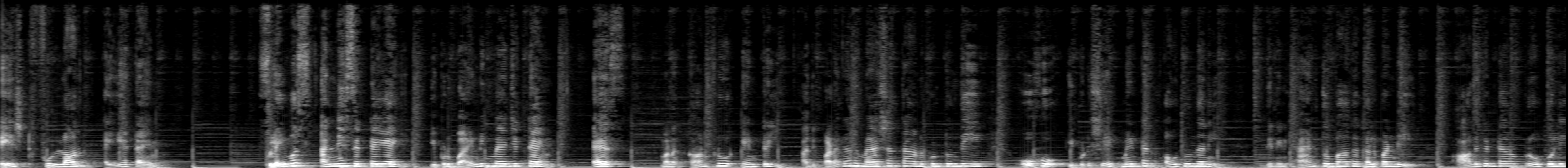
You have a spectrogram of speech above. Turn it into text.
టేస్ట్ ఫుల్ ఆన్ అయ్యే టైం ఫ్లేవర్స్ అన్నీ సెట్ అయ్యాయి. ఇప్పుడు బైండింగ్ మ్యాజిక్ టైం ఎస్ మన కాన్ఫ్లోర్ ఎంట్రీ అది పడగానే మ్యాష్ అంతా అనుకుంటుంది. ఓహో ఇప్పుడు షేప్ మెయింటైన్ అవుతుందని. దీనిని హ్యాండ్తో బాగా కలపండి. ఆలుగడ్డ బ్రోకోలీ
